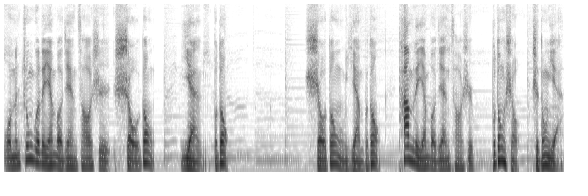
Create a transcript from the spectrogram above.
我们中国的眼保健操是手动眼不动，手动眼不动；他们的眼保健操是不动手只动眼。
